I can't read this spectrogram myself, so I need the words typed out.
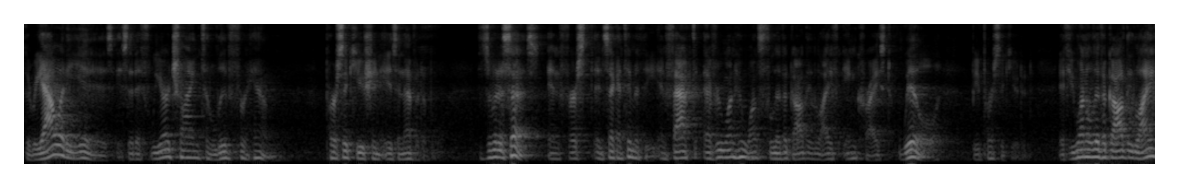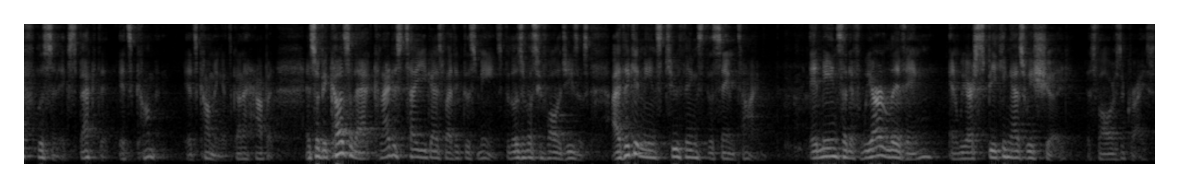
the reality is, is that if we are trying to live for him, persecution is inevitable. This is what it says in first in Second Timothy. In fact, everyone who wants to live a godly life in Christ will be persecuted. If you want to live a godly life, listen, expect it. It's coming. It's coming. It's going to happen. And so, because of that, can I just tell you guys what I think this means? For those of us who follow Jesus, I think it means two things at the same time. It means that if we are living and we are speaking as we should, as followers of Christ,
